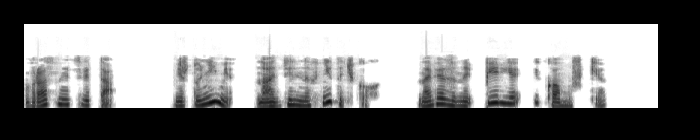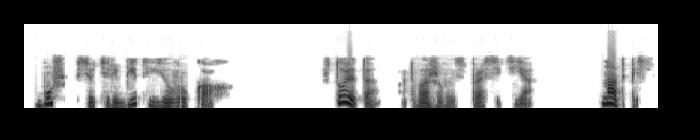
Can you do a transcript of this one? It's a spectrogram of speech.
в разные цвета. Между ними на отдельных ниточках навязаны перья и камушки. Муж все теребит ее в руках. «Что это?» – отваживаюсь спросить я. «Надпись»,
